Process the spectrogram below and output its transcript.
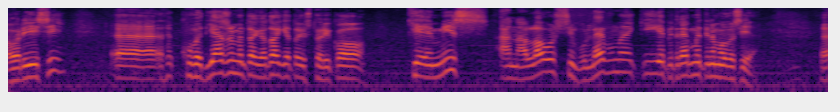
ορίσει, ε, κουβεντιάζουμε με το ΙΟΤΟ για το ιστορικό και εμείς αναλόγως συμβουλεύουμε και επιτρέπουμε την αιμοδοσία. Ε,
